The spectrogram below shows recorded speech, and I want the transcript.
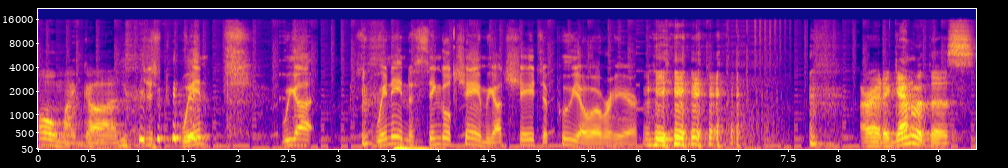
Oh my god. Just win. we got winning a single chain. We got shades of Puyo over here. Alright, again with this.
